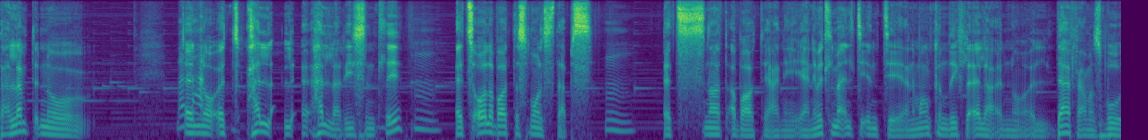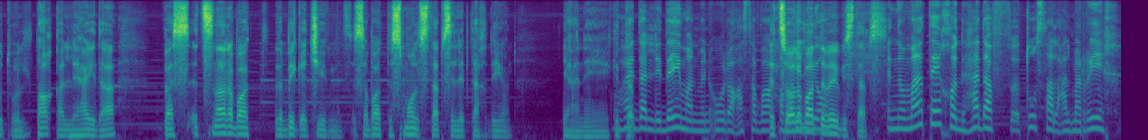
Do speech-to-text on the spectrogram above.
تعلمت إنه انه هلا هلا recently it's all about the small steps أمم. it's not about يعني يعني مثل ما قلتي انت يعني ممكن نضيف لها إنه الدافع مزبوط والطاقة اللي هيدا بس it's not about the big achievements it's about the small steps اللي بتاخذيهم يعني كنت وهذا اللي دايما بنقوله على صباح it's all about the baby steps إنه ما تاخذ هدف توصل على المريخ.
